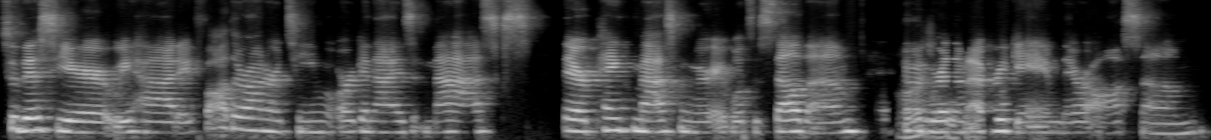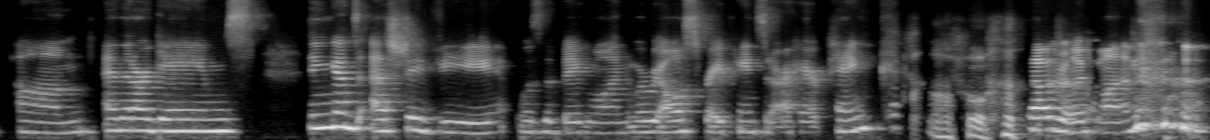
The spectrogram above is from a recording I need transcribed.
So this year we had a father on our team organize masks they were pink masks and we were able to sell them. Oh, we would wear cool. them every game. They were awesome. Um, and then our games, think against SJV was the big one where we all spray painted our hair pink. Oh, cool. that was really fun.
